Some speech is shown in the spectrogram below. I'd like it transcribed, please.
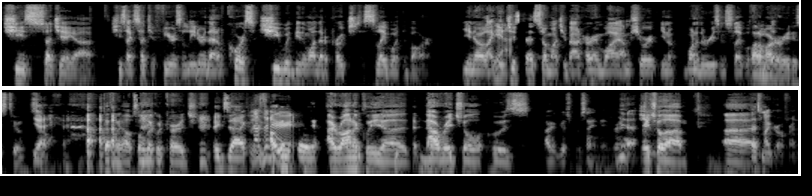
she's such a uh, she's like such a fierce leader that of course she would be the one that approached slavo at the bar. You know like yeah. it just says so much about her and why i'm sure you know one of the reasons slavo a lot of margaritas too so yeah. definitely helps a liquid courage. Exactly. Ironically uh now rachel who is I guess we're saying names, right? Yeah. Rachel. Um, uh, That's my girlfriend.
